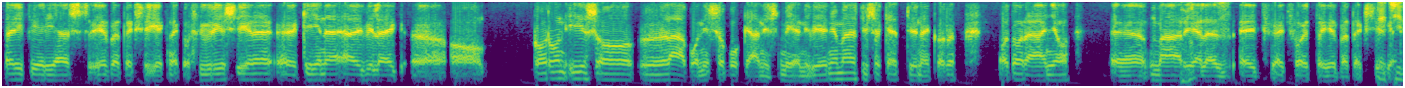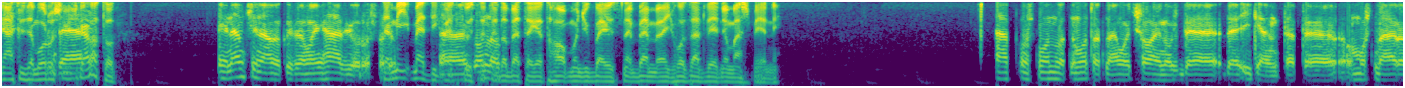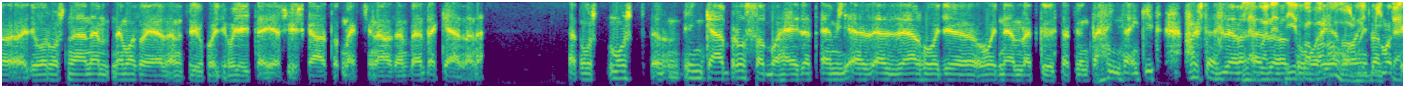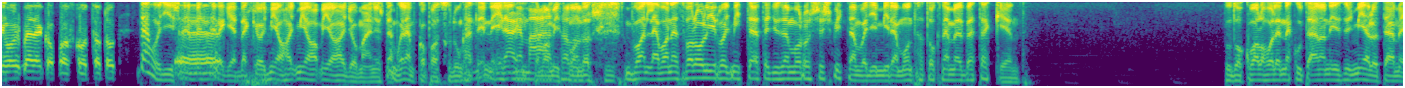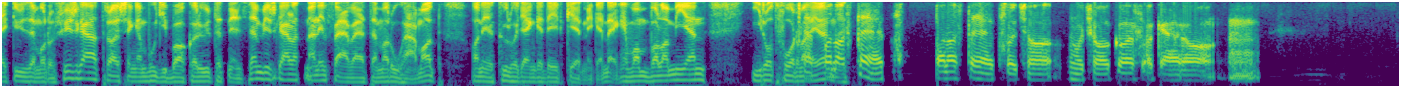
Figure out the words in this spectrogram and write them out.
perifériás érbetegségeknek a szűrésére kéne elvileg a karon és a lábon és a bokán is mérni vérnyomást, és a kettőnek az, az aránya már jelez egy, egyfajta Te érbetegséget. csinálsz üzemorvosi De- vizsgálatot? Én nem csinálok üzem, hogy házi orvos De vagyok. mi, meddig vetközteted gondol- a beteget, ha mondjuk bejössz, bemegy hozzád vérnyomást mérni? Hát most mondhat, mondhatnám, hogy sajnos, de, de igen, tehát most már egy orvosnál nem, nem az a jellemző, hogy, hogy egy teljes vizsgálatot megcsinál az ember, de kellene. Hát most, most inkább rosszabb a helyzet emi, ez, ezzel, hogy, hogy nem vetkőztetünk be mindenkit. Most ezzel, Le van ezzel ez írva szóval valahol, hogy mit most te- jól belekapaszkodhatok. Dehogy is, nem, mert tényleg érdekel, hogy mi a, mi a, mi a hagyományos. Nem, nem kapaszkodunk. Hát én, én elhiszem, amit mondasz. Van, le van ez valahol írva, hogy mit tehet egy üzemorvos, és mit nem, vagy én mire mondhatok nem betegként? Tudok valahol ennek utána nézni, hogy mielőtt elmegyek üzemorvos vizsgálatra, és engem bugyiba akar ültetni egy szemvizsgálatnál, én felvehetem a ruhámat, anélkül, hogy engedélyt kérnék. Ennek van valamilyen írott formája? Hát van ennek? azt tehet, van azt tehet, hogyha, hogyha akarsz, akár a mm,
